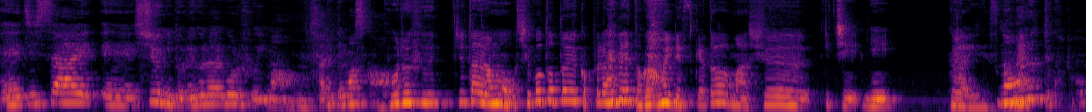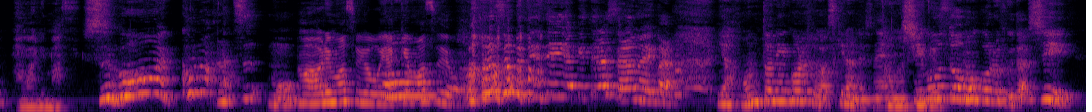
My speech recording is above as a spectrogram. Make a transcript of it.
えー、実際、えー、週にどれぐらいゴルフ今されてますか？ゴルフ自体はもう仕事というかプライベートが多いですけど、まあ週1、2ぐらいですかね。回るってこと？回ります。すごいこの夏も？回りますよ、焼けますよ。全然焼けてらっしゃらないから。いや、本当にゴルフが好きなんですね。楽しいです仕事もゴルフだし、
